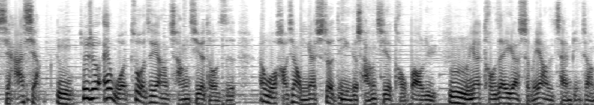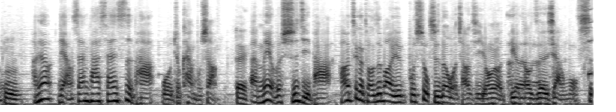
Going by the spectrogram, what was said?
遐想，嗯，就是说，哎，我做这样长期的投资，那我好像我应该设定一个长期的投报率，嗯，我应该投在一个什么样的产品上面？嗯，好像两三趴、三四趴，我就看不上，对，啊，没有个十几趴，好像这个投资报率不是值得我长期拥有的一个投资的项目。是，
